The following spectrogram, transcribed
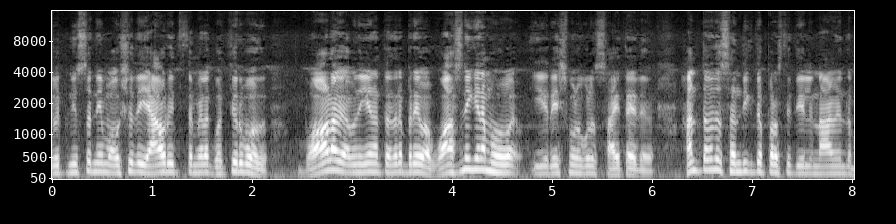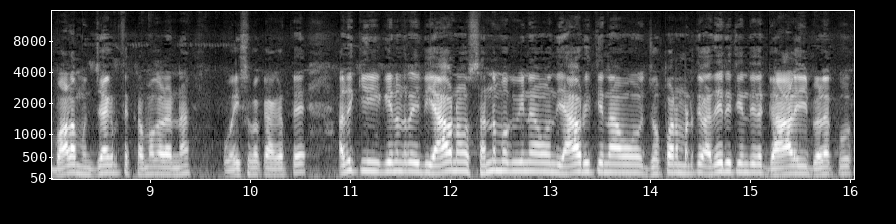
ಇವತ್ತು ನಿಶ್ಚಯ ನಿಮ್ಮ ಔಷಧಿ ಯಾವ ರೀತಿ ತಮ್ಮೆಲ್ಲ ಗೊತ್ತಿರ್ಬೋದು. ಭಾಳ ಏನಂತಂದರೆ ಬರೀ ವಾಸನೆಗೆ ನಮ್ಮ ಈ ರೇಷ್ಮೆ ಹುಳುಗಳು ಸಾಯ್ತಾ ಇದ್ದಾವೆ. ಅಂಥ ಒಂದು ಸಂದಿಗ್ಧ ಪರಿಸ್ಥಿತಿಯಲ್ಲಿ ನಾವಿಂದ ಭಾಳ ಮುಂಜಾಗ್ರತೆ ಕ್ರಮಗಳನ್ನು ವಹಿಸಬೇಕಾಗತ್ತೆ. ಅದಕ್ಕೆ ಈಗ ಏನಂದ್ರೆ ಇದು ಯಾವ ನಾವು ಸಣ್ಣ ಮಗುವಿನ ಒಂದು ಯಾವ ರೀತಿ ನಾವು ಜೋಪಾನ ಮಾಡ್ತೀವಿ ಅದೇ ರೀತಿಯಿಂದ ಇದು ಗಾಳಿ, ಬೆಳಕು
